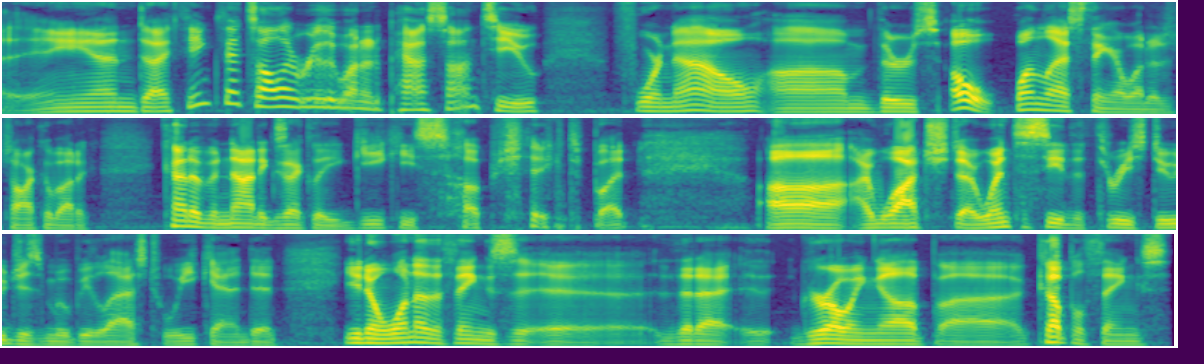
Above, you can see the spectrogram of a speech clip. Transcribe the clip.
and I think that's all I really wanted to pass on to you for now. Um, there's oh one last thing I wanted to talk about, kind of a not exactly a geeky subject, but uh, I watched. I went to see the Three Stooges movie last weekend, and you know one of the things uh, that I growing up, uh, a couple things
